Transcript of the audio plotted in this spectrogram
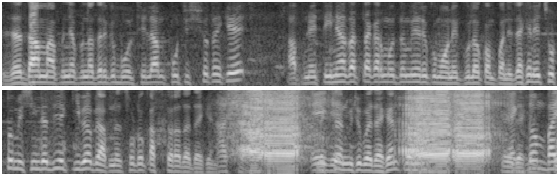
যেটার দাম আপনি আপনাদেরকে বলছিলাম পঁচিশশো থেকে আপনি তিন হাজার টাকার মধ্যে এরকম অনেকগুলো কোম্পানি দেখেন এই ছোট্ট মেশিনটা দিয়ে কীভাবে আপনার ছোট কাজ করা যায় দেখেন। আচ্ছা। দেখছেন মিঠু ভাই দেখেন এই একদম ভাই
